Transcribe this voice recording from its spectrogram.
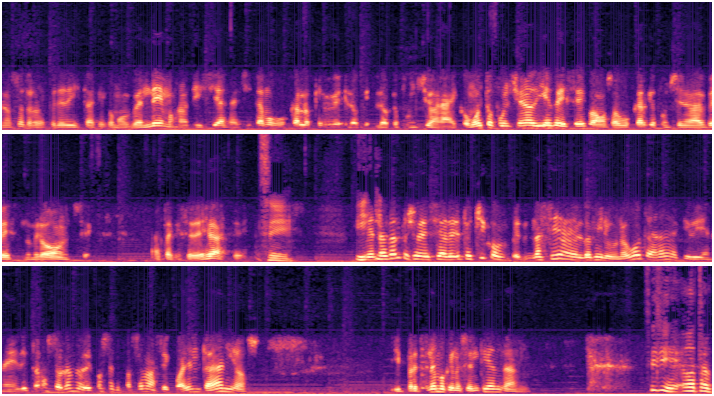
nosotros los periodistas, que como vendemos noticias necesitamos buscar lo que, lo que, lo que funciona. Y como esto funcionó 10 veces, vamos a buscar que funcione la vez número 11, hasta que se desgaste. Sí. Y, Mientras tanto yo decía, estos chicos nacieron en el 2001, votan el año que viene, estamos hablando de cosas que pasaron hace 40 años y pretendemos que nos entiendan. Sí, sí, otra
